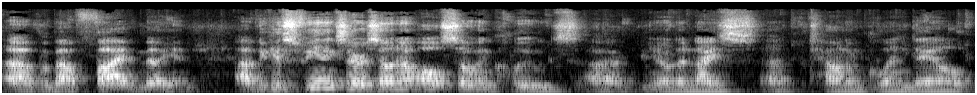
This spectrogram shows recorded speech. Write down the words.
of about 5 million. Uh, because Phoenix, Arizona also includes, uh, you know, the nice town of Glendale,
